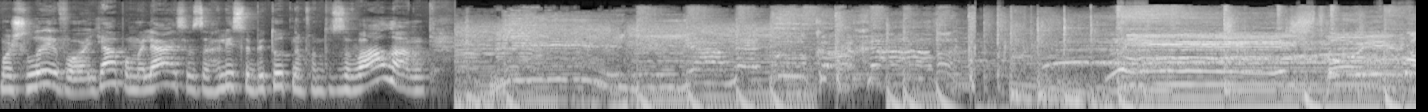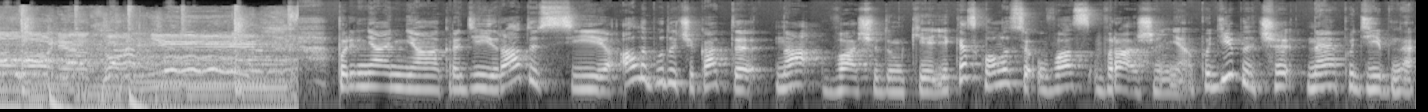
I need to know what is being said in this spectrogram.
Можливо, я помиляюся, взагалі собі тут не фантазувала. Порівняння крадії радості, але буду чекати на ваші думки, яке склалося у вас враження, подібне чи не подібне.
